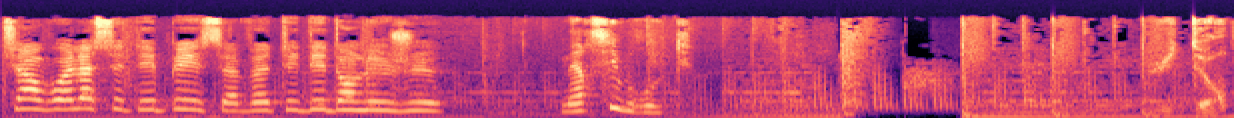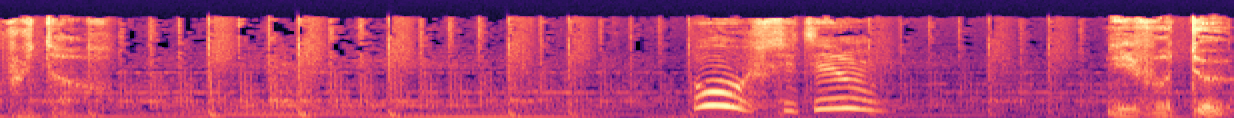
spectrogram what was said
Tiens, voilà cette épée, ça va t'aider dans le jeu. Merci Brooke. 8 heures plus tard. Oh, c'était long. Niveau 2.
